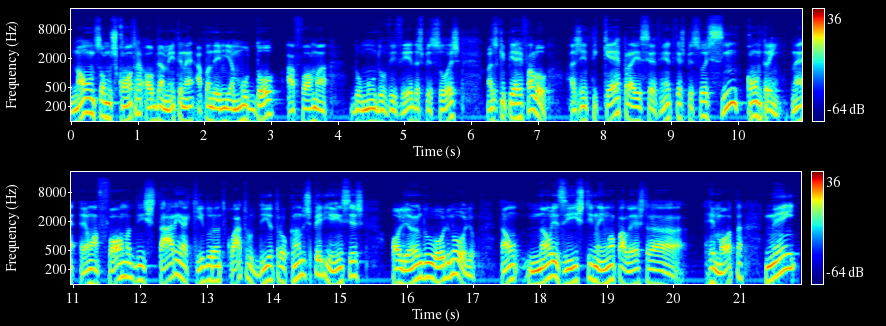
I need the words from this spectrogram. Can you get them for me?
Não somos contra, obviamente, né? A pandemia mudou a forma do mundo viver das pessoas, mas o que Pierre falou, A gente quer para esse evento que as pessoas se encontrem, né? É uma forma de estarem aqui durante quatro dias trocando experiências, olhando olho no olho. Então, não existe nenhuma palestra remota, nem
